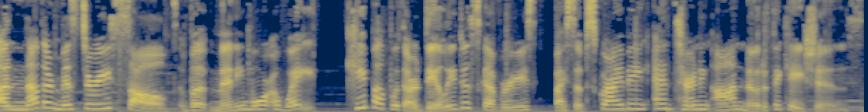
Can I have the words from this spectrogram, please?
Another mystery solved, but many more await. Keep up with our daily discoveries by subscribing and turning on notifications.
